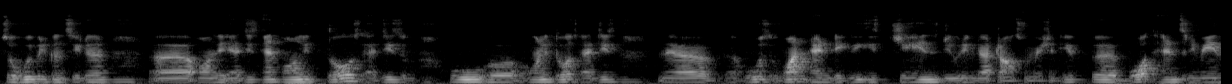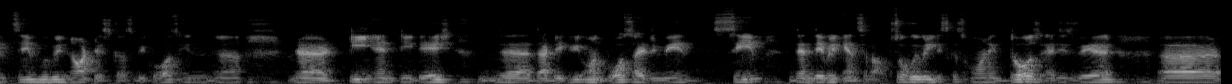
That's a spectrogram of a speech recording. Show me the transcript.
so we will consider uh, only edges and only those edges who uh, only those edges uh, whose one end degree is changed during the transformation. If uh, both ends remain same we will not discuss because in uh, uh, t and t dash the, the degree on both sides remain same then they will cancel out. So we will discuss only those edges where uh,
